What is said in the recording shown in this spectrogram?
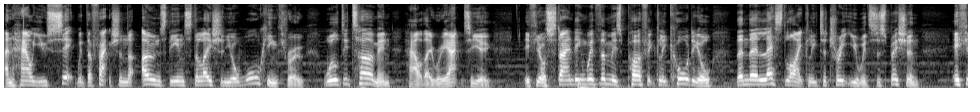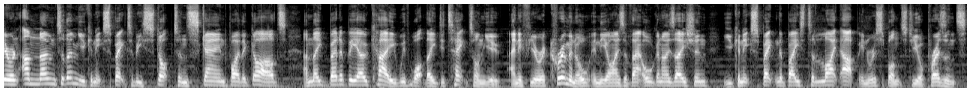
and how you sit with the faction that owns the installation you're walking through will determine how they react to you. If your standing with them is perfectly cordial then they're less likely to treat you with suspicion. If you're an unknown to them you can expect to be stopped and scanned by the guards and they'd better be ok with what they detect on you and if you're a criminal in the eyes of that organisation you can expect the base to light up in response to your presence.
